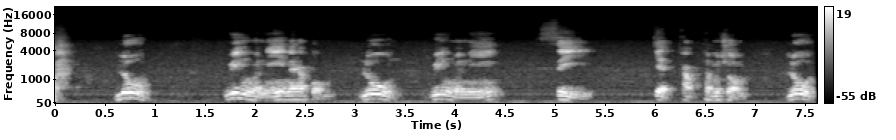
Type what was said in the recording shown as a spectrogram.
มาลูดวิ่งวันนี้นะครับผมลูดวิ่งวันนี้ สี่เจ็ดครับท่านผู้ชมลูด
